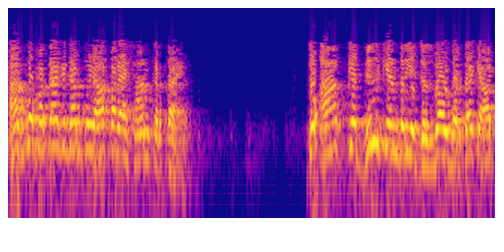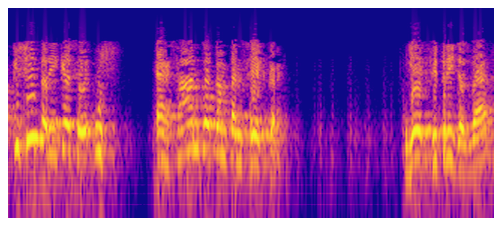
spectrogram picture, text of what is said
آپ کو پتا ہے کہ جب کوئی آپ پر احسان کرتا ہے، تو آپ کے دل کے اندر یہ جذبہ ابھرتا ہے کہ آپ کسی طریقے سے اس احسان کو کمپنسیٹ کریں۔ یہ ایک فطری جذبہ ہے۔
